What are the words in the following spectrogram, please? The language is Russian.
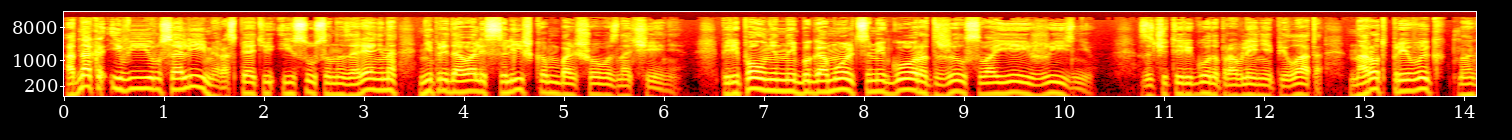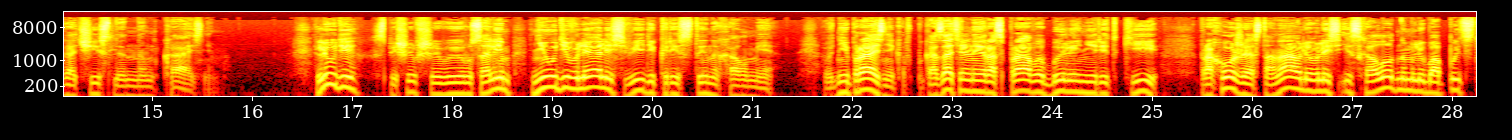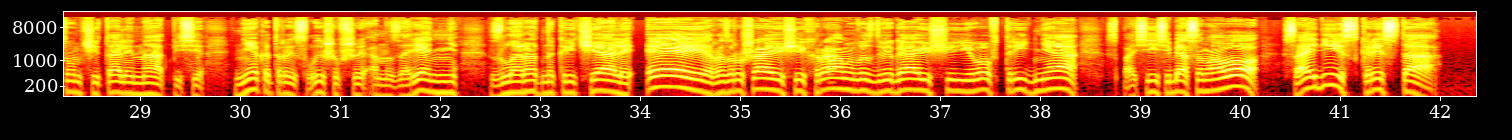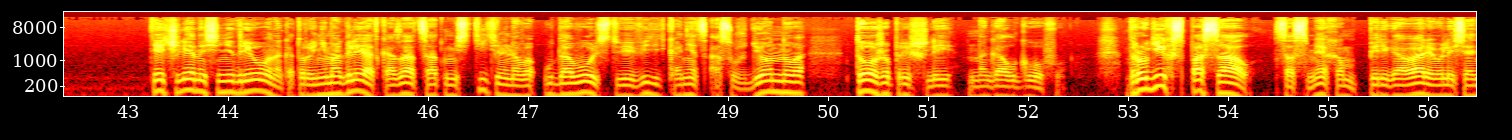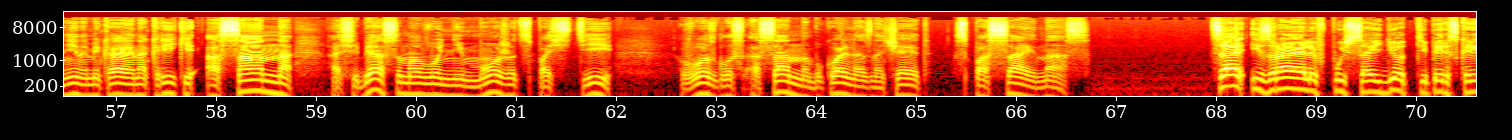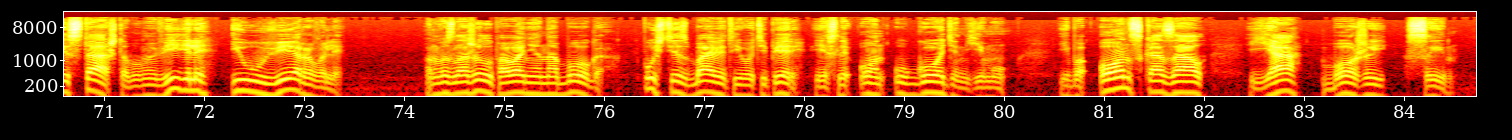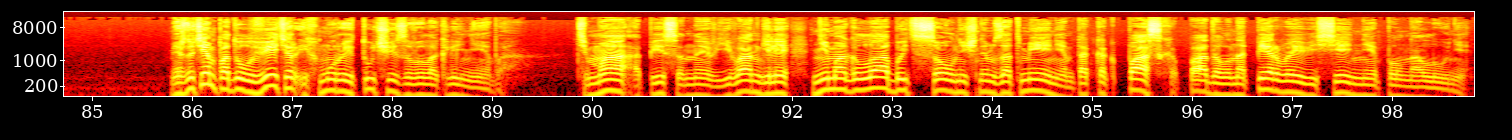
Однако и в Иерусалиме распятию Иисуса Назарянина не придавали слишком большого значения. Переполненный богомольцами город жил своей жизнью. За четыре года правления Пилата народ привык к многочисленным казням. Люди, спешившие в Иерусалим, не удивлялись, видя кресты на холме. В дни праздников показательные расправы были нередки. Прохожие останавливались и с холодным любопытством читали надписи. Некоторые, слышавшие о Назарянине, злорадно кричали «Эй, разрушающий храм и воздвигающий его в три дня! Спаси себя самого! Сойди с креста!» Те члены Синедриона, которые не могли отказаться от мстительного удовольствия видеть конец осужденного, тоже пришли на Голгофу. Других спасал, со смехом переговаривались они, намекая на крики «Асанна!», а себя самого не может спасти. Возглас «Асанна» буквально означает «Спасай нас!». Царь Израилев пусть сойдет теперь с креста, чтобы мы видели и уверовали. Он возложил упование на Бога. Пусть избавит его теперь, если он угоден ему. Ибо он сказал «Я Божий Сын». Между тем подул ветер, и хмурые тучи заволокли небо. Тьма, описанная в Евангелии, не могла быть солнечным затмением, так как Пасха падала на первое весеннее полнолуние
